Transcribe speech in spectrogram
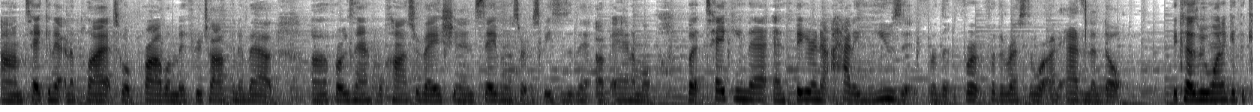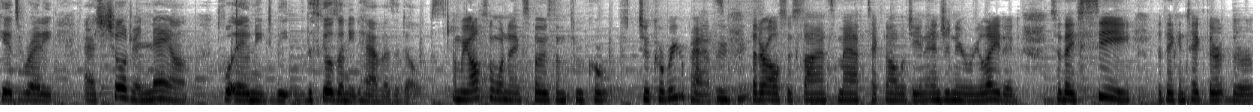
um, taking it and apply it to a problem. If you're talking about, uh, for example, conservation and saving a certain species of, of, animal, but taking that and figuring out how to use it for the, for, for the rest of the world and as an adult because we want to get the kids ready as children now to what they need to be, the skills they need to have as adults. And we also want to expose them through to career paths mm-hmm. that are also science, math, technology, and engineer related, so they see that they can take their, their,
